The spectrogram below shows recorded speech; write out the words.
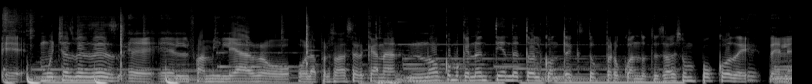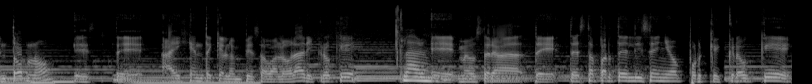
eh, muchas veces eh, el familiar o, la persona cercana no como que no entiende todo el contexto, pero cuando te sabes un poco de, del entorno, este, hay gente que lo empieza a valorar y creo que claro. Eh, me gustaría de, de esta parte del diseño porque creo que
